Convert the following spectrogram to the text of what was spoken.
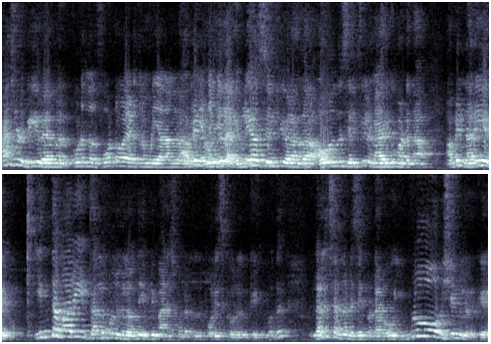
ஃபேன்ஸோட பிஹேவ் வேற மாதிரி கூட்டத்தில் ஒரு போட்டோவை எடுத்துட இல்லை. எப்படியாவது செல்ஃபி வராதா? அவர் வந்து செல்ஃபில நான் இருக்க மாட்டேனா? அப்படின்னு நிறைய இருக்கும். இந்த மாதிரி தள்ளுமுள்ளுகளை வந்து எப்படி மேனேஜ் பண்றது போலீஸ்க்கு ஒரு கேட்கும்போது லலித் சார் தான் டிசைட் பண்றாரு? ஓ இவ்வளோ விஷயங்கள் இருக்கு.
